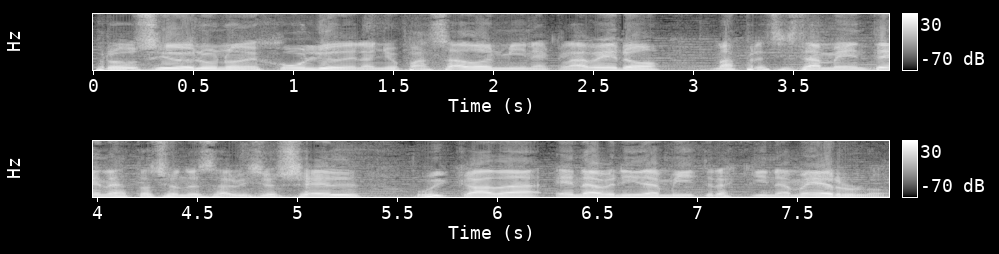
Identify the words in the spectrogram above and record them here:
producido el 1 de julio del año pasado en Mina Clavero, más precisamente en la estación de servicio Shell, ubicada en Avenida Mitra, esquina Merlo.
